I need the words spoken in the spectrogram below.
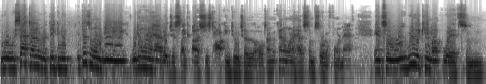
we, we sat down and we were thinking it doesn't want to be we don't want to have it just like us just talking to each other the whole time. We kind of want to have some sort of format, and so we really came up with some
